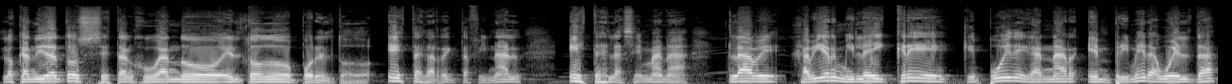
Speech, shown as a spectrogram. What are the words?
Los candidatos se están jugando el todo por el todo. Esta es la recta final, esta es la semana clave. Javier Milei cree que puede ganar en primera vuelta,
